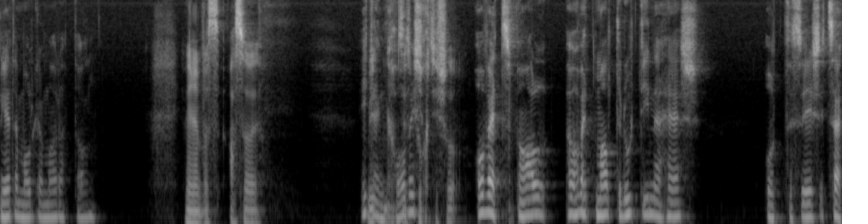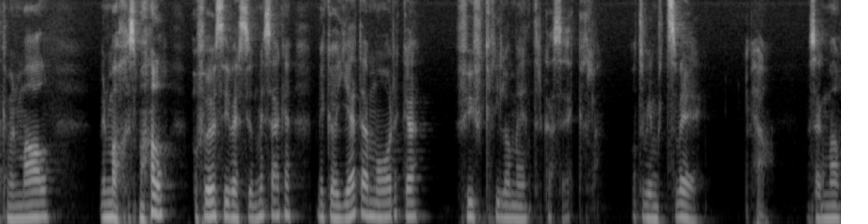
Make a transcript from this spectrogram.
jeden Morgen Marathon. Ich meine, was... Also... Ich denke, auch, schon... auch, wenn du mal, auch wenn du mal die Routine hast und das ist, jetzt sagen wir mal, wir machen es mal auf unsere Version. Wir sagen, wir gehen jeden Morgen 5 Kilometer säckeln. Oder wie wir zwei. Ja. Wir sagen mal,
